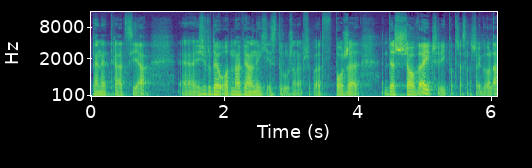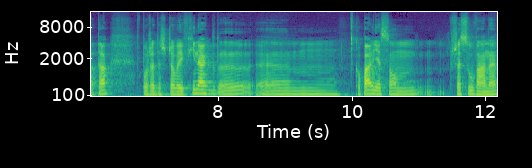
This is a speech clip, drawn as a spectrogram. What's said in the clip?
penetracja e, źródeł odnawialnych jest różna. Na przykład w porze deszczowej, czyli podczas naszego lata, w porze deszczowej w Chinach kopalnie są przesuwane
